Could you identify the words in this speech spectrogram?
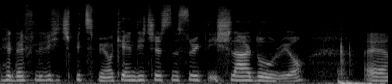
Hedefleri hiç bitmiyor. Kendi içerisinde sürekli işler doğuruyor. Ee,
